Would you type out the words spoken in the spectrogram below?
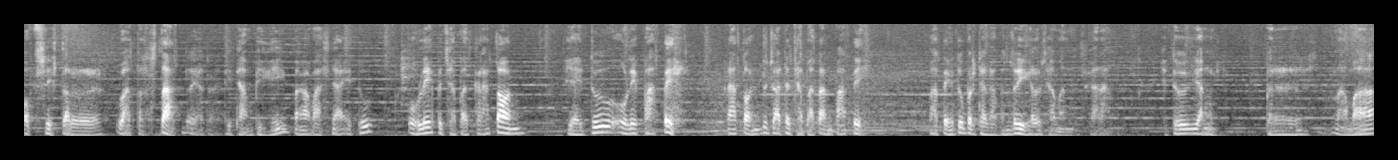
Officer Waterstaat ya, didampingi pengawasnya itu oleh pejabat keraton yaitu oleh patih. Keraton itu ada jabatan patih. Patih itu Perdana Menteri kalau zaman sekarang. Itu yang bernama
